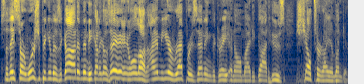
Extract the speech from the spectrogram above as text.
So they start worshiping him as a god, and then he kind of goes, hey, hey, hold on. I am here representing the great and almighty God whose shelter I am under.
